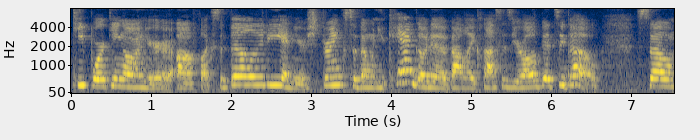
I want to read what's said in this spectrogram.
keep working on your uh, flexibility and your strength so then when you can go to ballet classes, you're all good to go. So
